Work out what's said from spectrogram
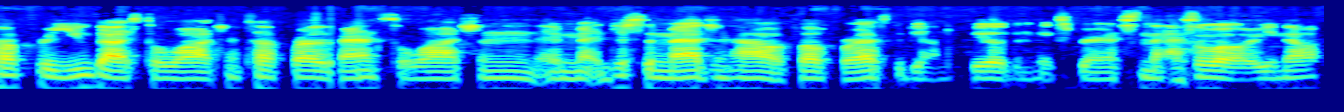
tough for you guys to watch and tough for other fans to watch, and, and just imagine how it felt for us to be on the field and experiencing that as well. You know,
